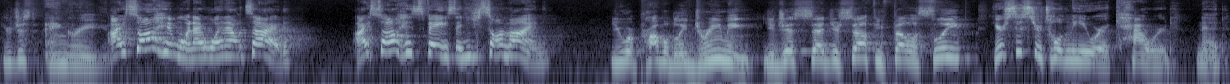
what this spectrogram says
you're just angry. I saw him when I went outside. I saw his face and he saw mine. You were probably dreaming. You just said yourself you fell asleep. Your sister told me you were a coward, Ned.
